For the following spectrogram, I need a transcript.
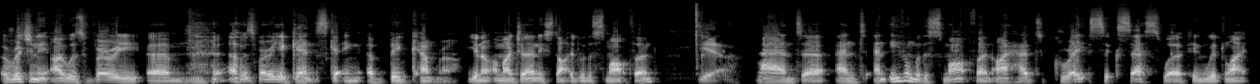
originally I was very um, I was very against getting a big camera. You know, my journey started with a smartphone. Yeah. And uh, and and even with a smartphone, I had great success working with like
